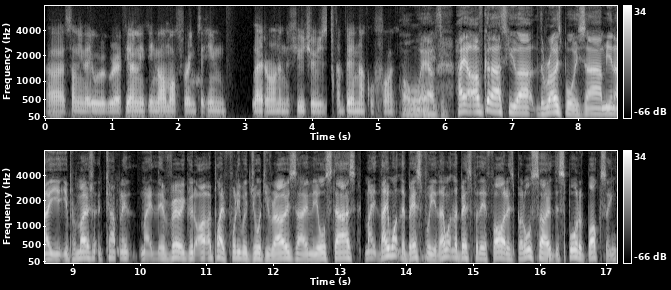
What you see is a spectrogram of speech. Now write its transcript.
Uh, something that he'll regret. The only thing I'm offering to him later on in the future is a bare knuckle fight. Oh, wow! amazing. Hey, I've got to ask you, uh, the Rose Boys. Um, you know, your, your promotion company, mate. They're very good. I, I played footy with Georgie Rose uh, in the All Stars, mate. They want the best for you. They want the best for their fighters, but also the sport of boxing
